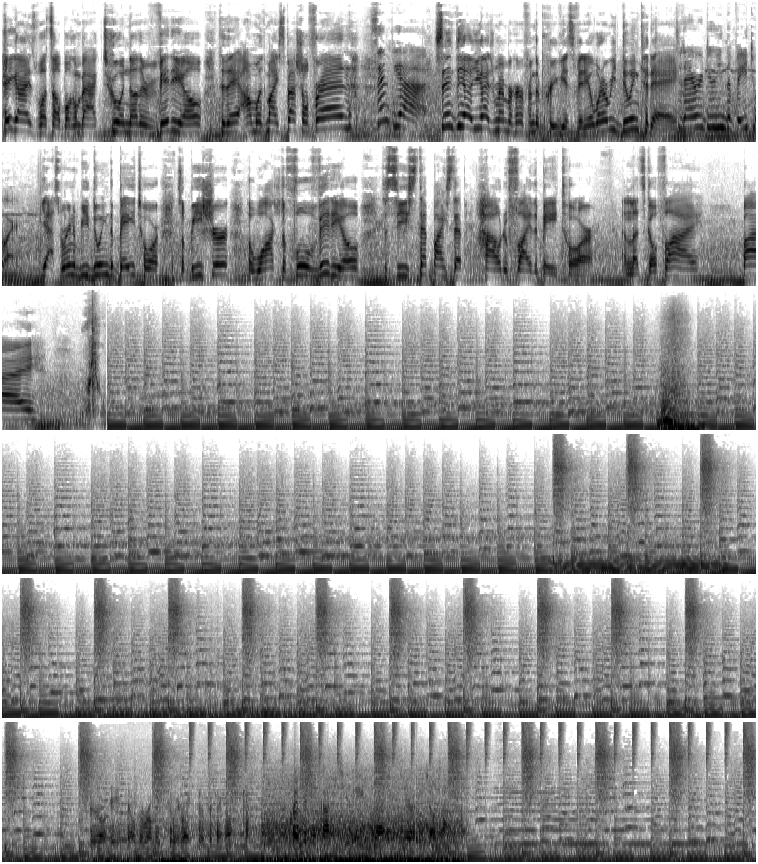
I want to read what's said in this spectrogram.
Hey guys, what's up? Welcome back to another video. Today I'm with my special friend, Cynthia. Cynthia. You guys remember her from the previous video. What are we doing today? Today we're doing the Bay Tour. Yes, we're gonna be doing the Bay Tour, so be sure to watch the full video to see step by step how to fly the Bay Tour. And let's go fly. Bye. Delta runway two eight right clear for takeoff. Clear for takeoff to 8 right, 0 Delta.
